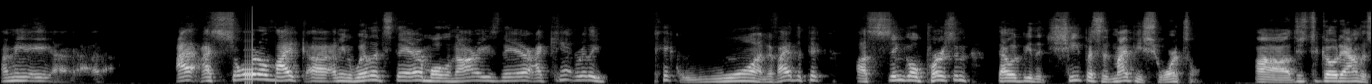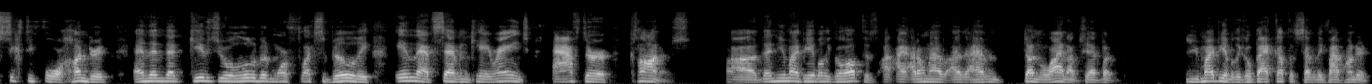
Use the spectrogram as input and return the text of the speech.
I mean, I, I sort of like. Uh, I mean, Willett's there, Molinari's there. I can't really pick one. If I had to pick a single person, that would be the cheapest. It might be Schwartzel uh, just to go down to 6,400. And then that gives you a little bit more flexibility in that 7K range after Conners. Uh, then you might be able to go up to, I, I don't have, I, I, haven't done the lineups yet, but you might be able to go back up to 7,500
